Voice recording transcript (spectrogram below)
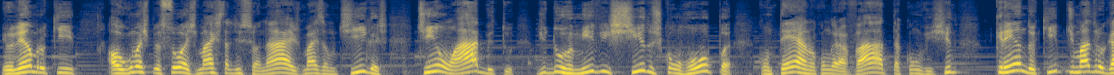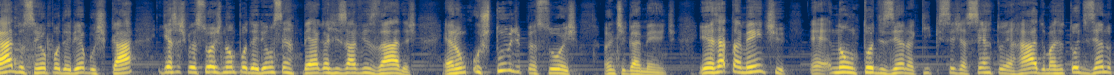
Eu lembro que algumas pessoas mais tradicionais, mais antigas, tinham o hábito de dormir vestidos com roupa, com terno, com gravata, com vestido, crendo que de madrugada o Senhor poderia buscar e essas pessoas não poderiam ser pegas desavisadas. Era um costume de pessoas antigamente. E exatamente, é, não estou dizendo aqui que seja certo ou errado, mas eu estou dizendo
